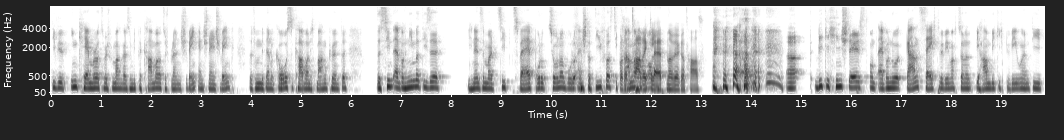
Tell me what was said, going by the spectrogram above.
die wir in Camera zum Beispiel machen, also mit der Kamera, zum Beispiel einen, Schwenk, einen schnellen Schwenk, das man mit einer großen Kamera nicht machen könnte. Das sind einfach nicht mehr diese, ich nenne es mal ZIP 2 Produktionen, wo du ein Stativ hast, die Oder Kamera Tarek Leitner, wer gerade hast. äh, wirklich hinstellst und einfach nur ganz seichte Bewegungen machst, sondern wir haben wirklich Bewegungen, die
